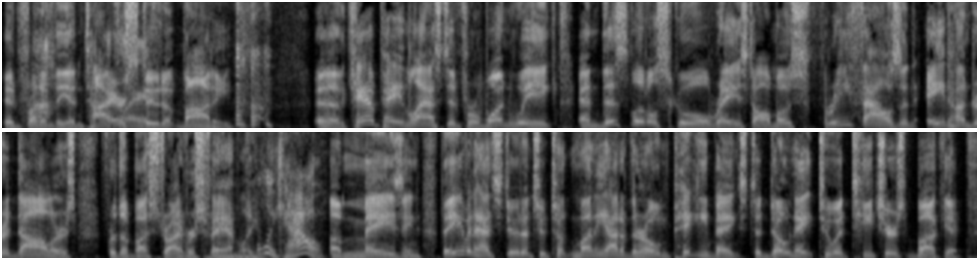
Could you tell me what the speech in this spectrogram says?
in front of the entire student body. Uh, the campaign lasted for one week, and this little school raised almost three thousand eight hundred dollars for the bus driver's family. Holy cow! Amazing. They even had students who took money out of their own piggy banks to donate to a teacher's bucket.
